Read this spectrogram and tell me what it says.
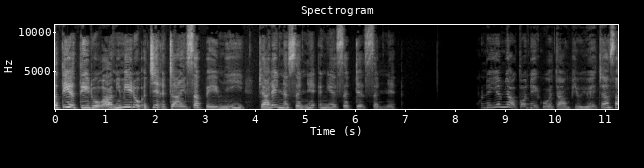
အသီးအသီးတို့အားမိမိတို့အကျင့်အတိုင်းဆက်ပေးမည်ဗျာဒိတ်20နှစ်အငယ်7 7ခုနှစ်ရက်မြောက်သောနေ့ကိုအကြောင်းပြု၍ကျမ်းစာ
